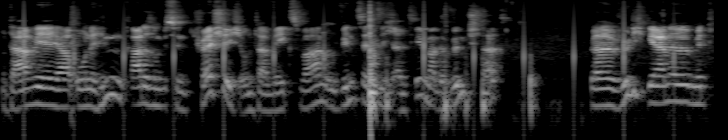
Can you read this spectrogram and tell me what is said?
Und Da wir ja ohnehin gerade so ein bisschen trashig unterwegs waren und Vincent sich ein Thema gewünscht hat, äh, würde ich gerne mit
